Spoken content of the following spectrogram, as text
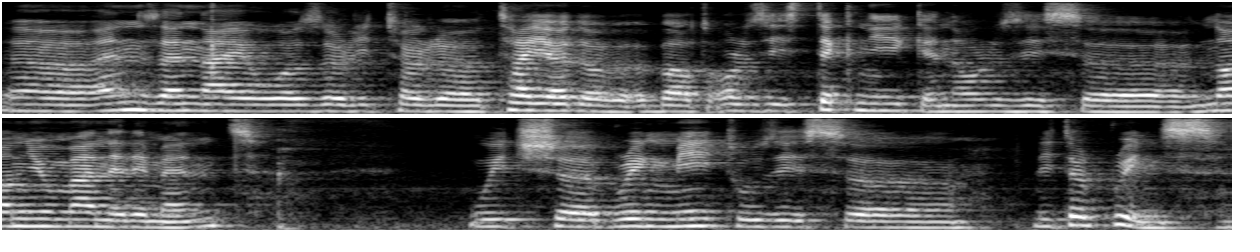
Uh, and then I was a little uh, tired of, about all this technique and all this uh, non-human element, which uh, bring me to this uh, Little Prince.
